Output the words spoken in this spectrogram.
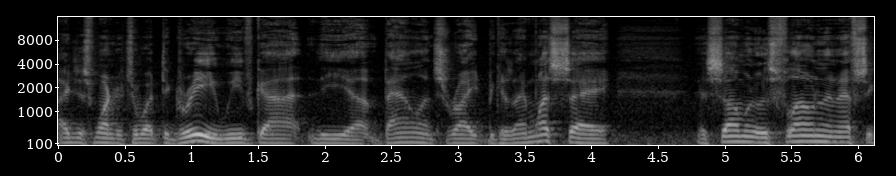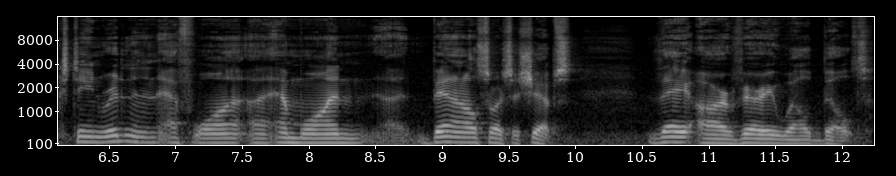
I just wonder to what degree we've got the uh, balance right. Because I must say, as someone who has flown in an F-16, ridden in an F1, uh, M1, uh, been on all sorts of ships, they are very well built.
